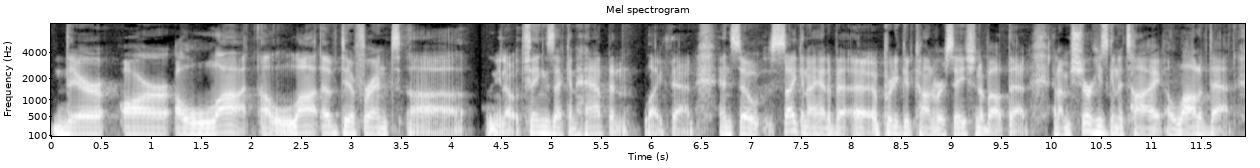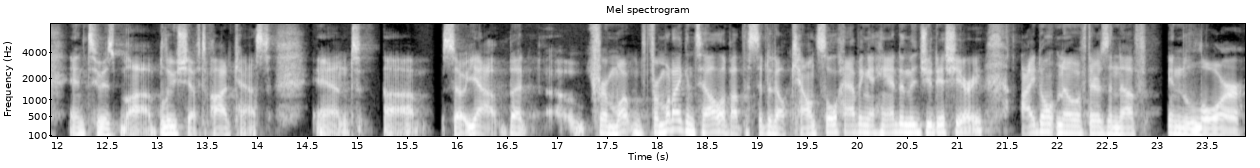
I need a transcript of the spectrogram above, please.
there are a lot, a lot of different, uh, you know, things that can happen like that. And so, Psych and I had a, a pretty good conversation about that, and I'm sure he's going to tie a lot of that into his uh, Blue Shift podcast. And uh, so, yeah, but uh, from what from what I can tell about the Citadel Council having a hand in the judiciary, I don't know if there's enough in lore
